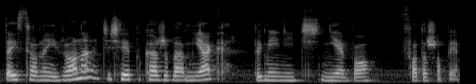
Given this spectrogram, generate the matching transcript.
Z tej strony Iwona. Dzisiaj pokażę Wam, jak wymienić niebo w Photoshopie.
